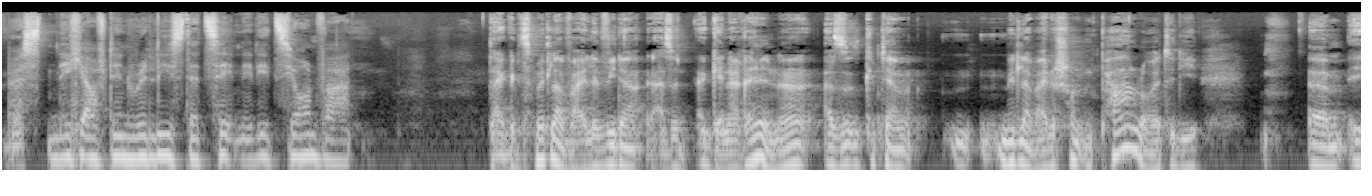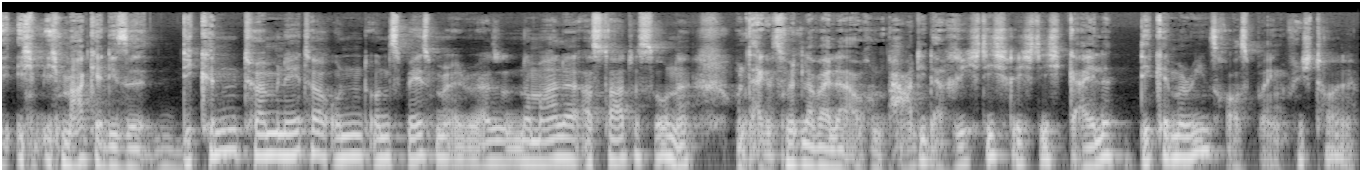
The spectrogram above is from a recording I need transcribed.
müsst nicht auf den Release der zehnten Edition warten. Da gibt's mittlerweile wieder, also generell, ne, also es gibt ja mittlerweile schon ein paar Leute, die ähm, ich, ich mag ja diese dicken Terminator und, und Space Marine, also normale Astartes so, ne? Und da gibt's mittlerweile auch ein paar, die da richtig, richtig geile, dicke Marines rausbringen. Finde ich toll.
